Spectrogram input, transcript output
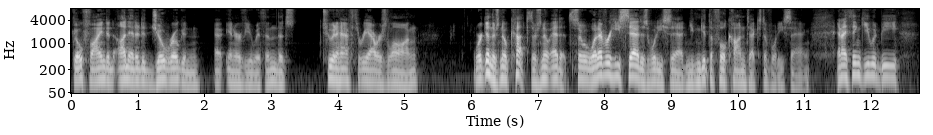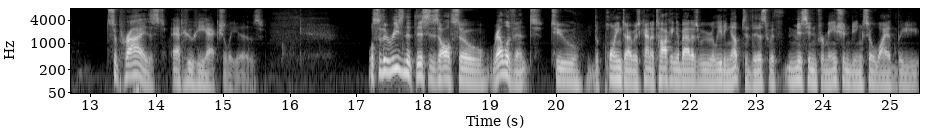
go find an unedited Joe Rogan Uh, interview with him that's two and a half, three hours long. Where again, there's no cuts, there's no edits. So whatever he said is what he said, and you can get the full context of what he's saying. And I think you would be surprised at who he actually is. Well, so the reason that this is also relevant to the point I was kind of talking about as we were leading up to this, with misinformation being so widely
